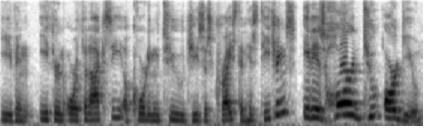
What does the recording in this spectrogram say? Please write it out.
even Eastern Orthodoxy, according to Jesus Christ and his teachings, it is hard to argue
